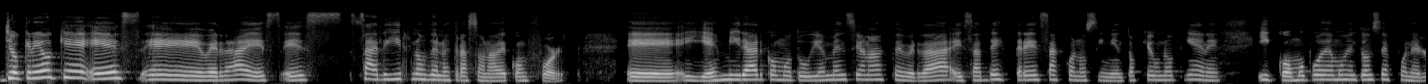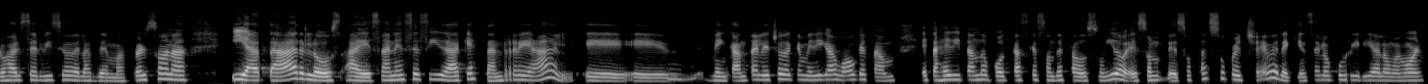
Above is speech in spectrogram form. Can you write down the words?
Yo creo que es, eh, ¿verdad? Es, es salirnos de nuestra zona de confort. Eh, y es mirar, como tú bien mencionaste, ¿verdad? Esas destrezas, conocimientos que uno tiene y cómo podemos entonces ponerlos al servicio de las demás personas y atarlos a esa necesidad que es tan real. Eh, eh, me encanta el hecho de que me digas, wow, que estás editando podcasts que son de Estados Unidos. Eso, eso está súper chévere. ¿Quién se le ocurriría a lo mejor?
